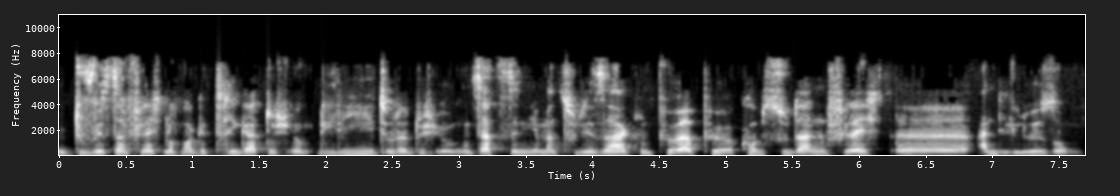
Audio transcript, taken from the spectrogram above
du wirst dann vielleicht nochmal getriggert durch irgendein Lied oder durch irgendeinen Satz, den jemand zu dir sagt und peu à peu kommst du dann vielleicht äh, an die Lösung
